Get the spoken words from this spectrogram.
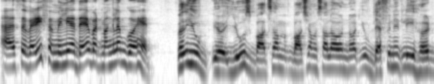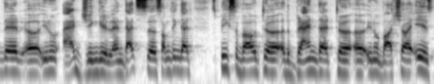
Uh, so very familiar there. But Mangalam, go ahead. Whether you uh, use Badshah, Badshah Masala or not, you've definitely heard their, uh, you know, ad jingle. And that's uh, something that speaks about uh, the brand that, uh, uh, you know, Badshah is.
